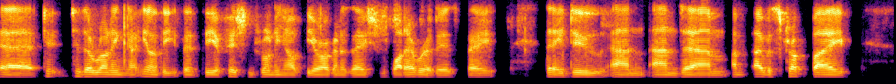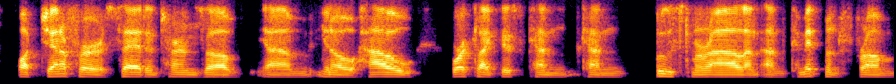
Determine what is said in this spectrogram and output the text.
uh, to, to the running, you know, the, the, the efficient running of the organization, whatever it is they they do. And and um, I, I was struck by what Jennifer said in terms of um, you know how work like this can can boost morale and, and commitment from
